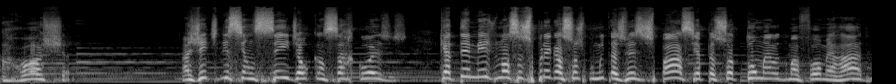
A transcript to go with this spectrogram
a rocha. A gente nesse anseio de alcançar coisas, que até mesmo nossas pregações por muitas vezes passam e a pessoa toma ela de uma forma errada.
